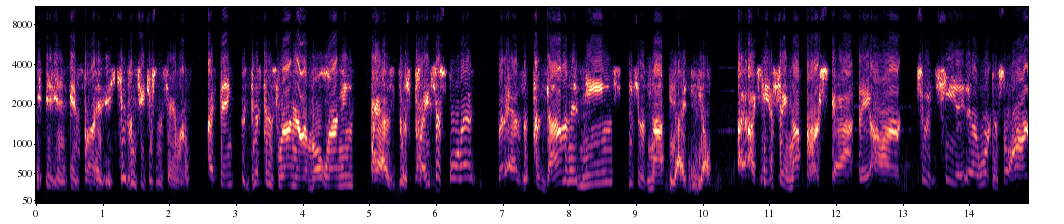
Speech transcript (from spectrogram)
in, in front, kids and teachers in the same room. I think distance learning or remote learning has there's places for it, but as the predominant means, this is not the ideal. I, I can't say enough for our staff. They are to a T. They're working so hard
